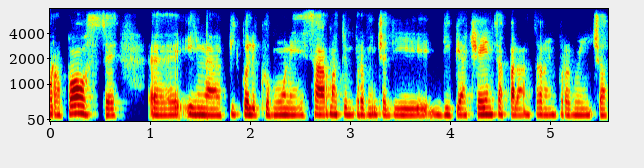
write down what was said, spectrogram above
proposte eh, in piccoli comuni, Sarmato in provincia di, di, Piacenza, Palanzano in provincia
